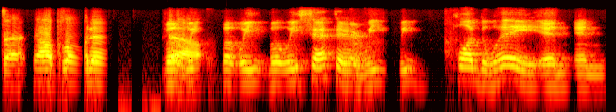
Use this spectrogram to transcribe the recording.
that's how played it. but we but we but we sat there we we plugged away and and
